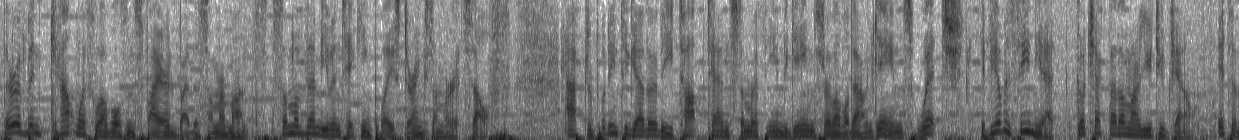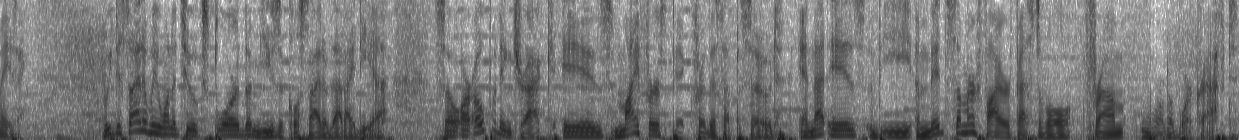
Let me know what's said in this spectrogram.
There have been countless levels inspired by the summer months, some of them even taking place during summer itself after putting together the top 10 summer themed games for Level Down Games, which, if you haven't seen yet, go check that on our YouTube channel. It's amazing. We decided we wanted to explore the musical side of that idea. So, our opening track is my first pick for this episode, and that is the Midsummer Fire Festival from World of Warcraft.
